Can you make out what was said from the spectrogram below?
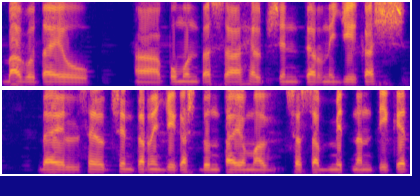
bago tayo ah, pumunta sa help center ni GCash. Dahil sa help center ni GCash doon tayo magsasubmit ng ticket.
